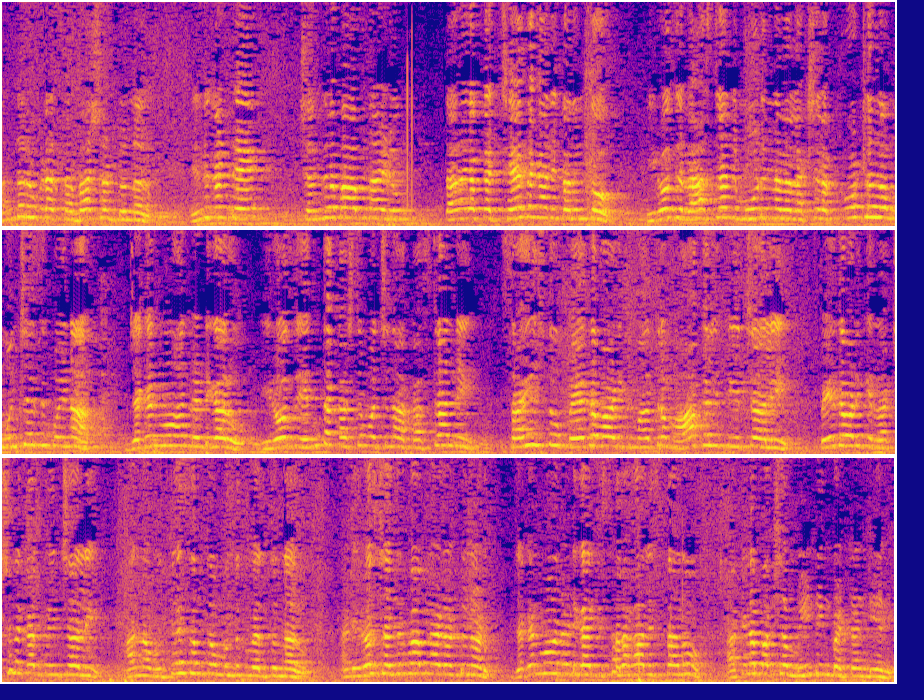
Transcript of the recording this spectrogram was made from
అందరూ కూడా సభాష్ అంటున్నారు. ఎందుకంటే చంద్రబాబు నాయుడు తన యొక్క చేతగాని తనంతో రోజు రాష్ట్రాన్ని మూడున్నర లక్షల కోట్లలో ముంచేసిపోయిన జగన్మోహన్ రెడ్డి గారు ఈ రోజు ఎంత కష్టం వచ్చినా కష్టాన్ని సహిస్తూ పేదవాడికి మాత్రం ఆకలి తీర్చాలి పేదవాడికి రక్షణ కల్పించాలి అన్న ఉద్దేశంతో ముందుకు వెళ్తున్నారు. అండ్ ఈరోజు చంద్రబాబు నాయుడు అంటున్నాడు జగన్మోహన్ రెడ్డి గారికి సలహాలు ఇస్తాను అఖిలపక్ష మీటింగ్ పెట్టండి అని.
